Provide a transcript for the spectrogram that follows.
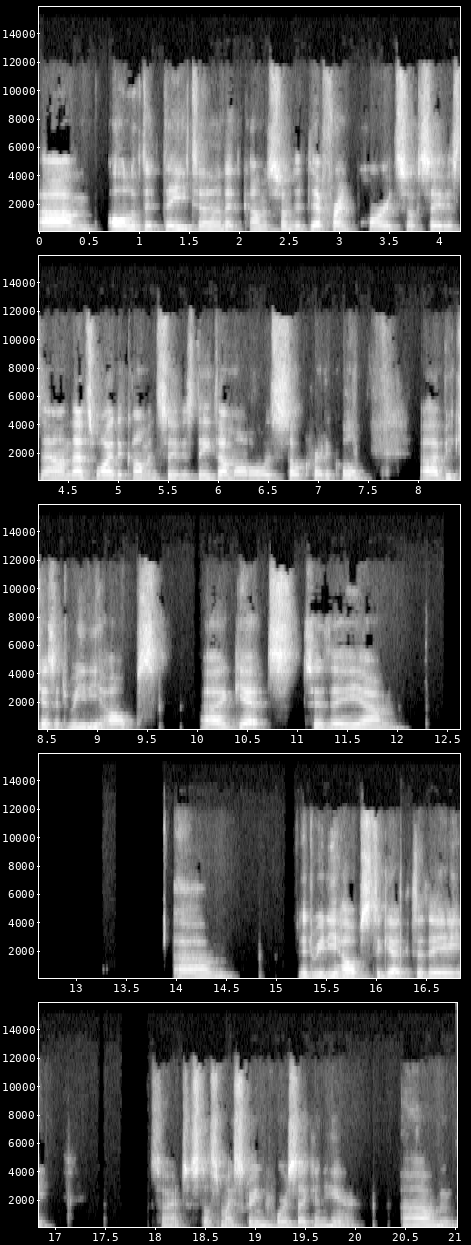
um, all of the data that comes from the different parts of ServiceNow. And that's why the common service data model is so critical uh, because it really helps uh, get to the, um, um, it really helps to get to the sorry, I just lost my screen for a second here, um,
